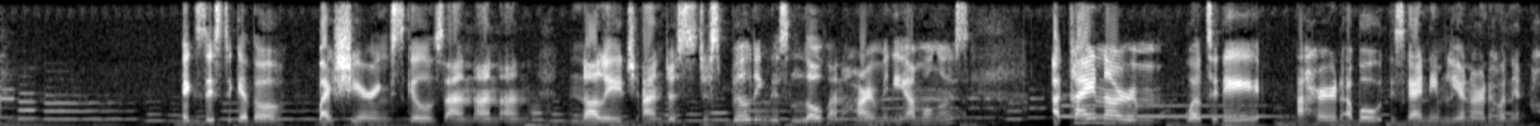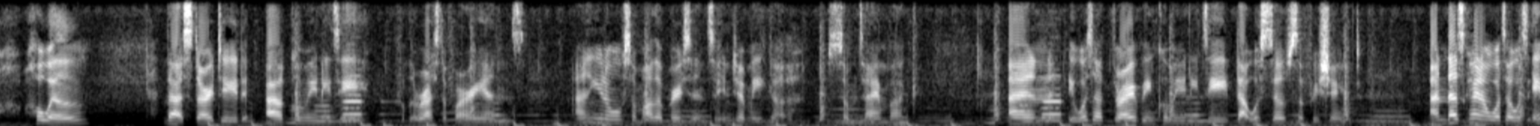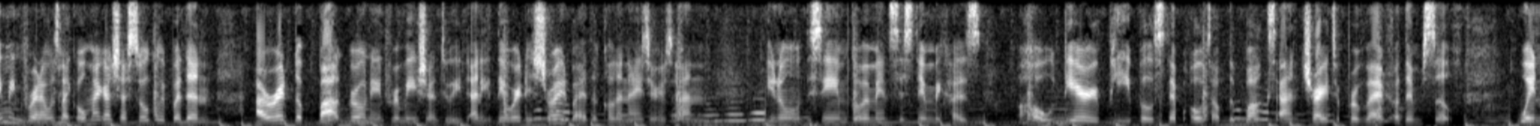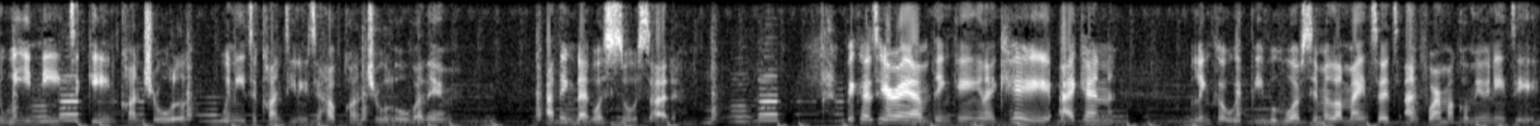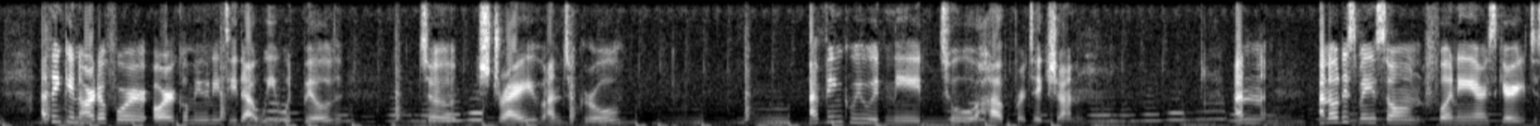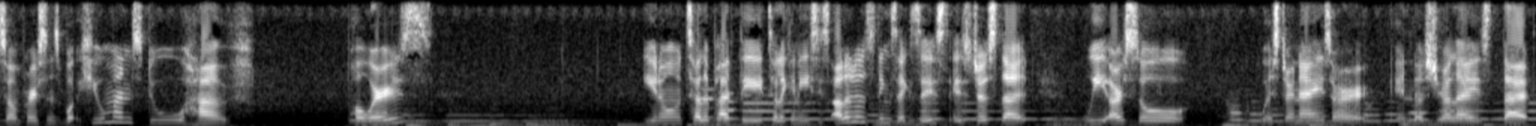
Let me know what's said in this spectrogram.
exist together by sharing skills and, and, and knowledge and just just building this love and harmony among us. I kind of rem- well today I heard about this guy named Leonard Howell that started a community for the Rastafarians and you know some other persons in Jamaica some time back. And it was a thriving community that was self-sufficient and that's kind of what I was aiming for and I was like oh my gosh that's so good. But then I read the background information to it and it, they were destroyed by the colonizers and you know the same government system because how dare people step out of the box and try to provide for themselves when we need to gain control we need to continue to have control over them. I think that was so sad. Because here i am thinking like hey i can link up with people who have similar mindsets and form a community i think in order for our community that we would build to strive and to grow I think we would need to have protection. And I know this may sound funny or scary to some persons, but humans do have powers. You know, telepathy, telekinesis, all of those things exist. It's just that we are so westernized or industrialized that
